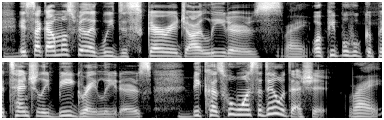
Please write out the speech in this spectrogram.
Mm-hmm. It's like I almost feel like we discourage our leaders, Right. or people who could potentially be great leaders, Mm-hmm. because who wants to deal with that shit? right.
